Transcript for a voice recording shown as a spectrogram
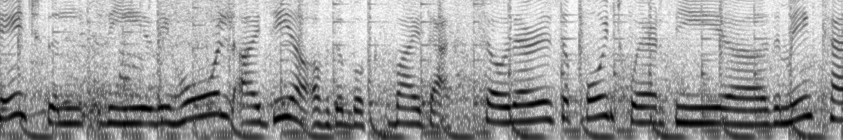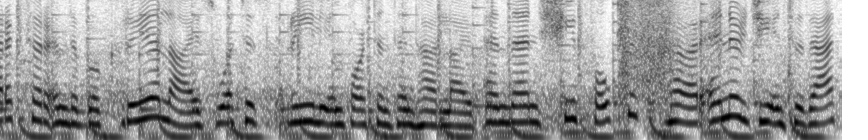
change the, the the whole idea of the book by that. So there is a point where the uh, the main character in the book realized what is really important in her life, and then she focused her energy into that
